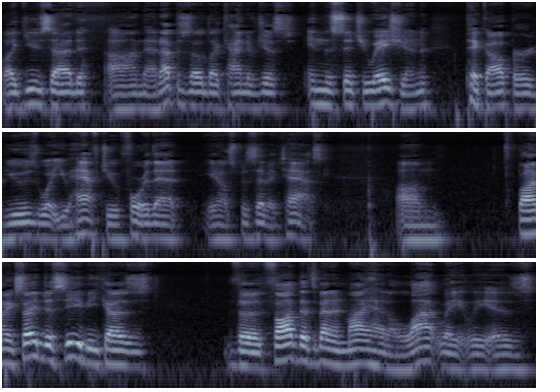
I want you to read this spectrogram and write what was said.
like you said uh, on that episode, like kind of just in the situation, pick up or use what you have to for that you know specific task. Um, but I'm excited to see because the thought that's been in my head a lot lately is.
